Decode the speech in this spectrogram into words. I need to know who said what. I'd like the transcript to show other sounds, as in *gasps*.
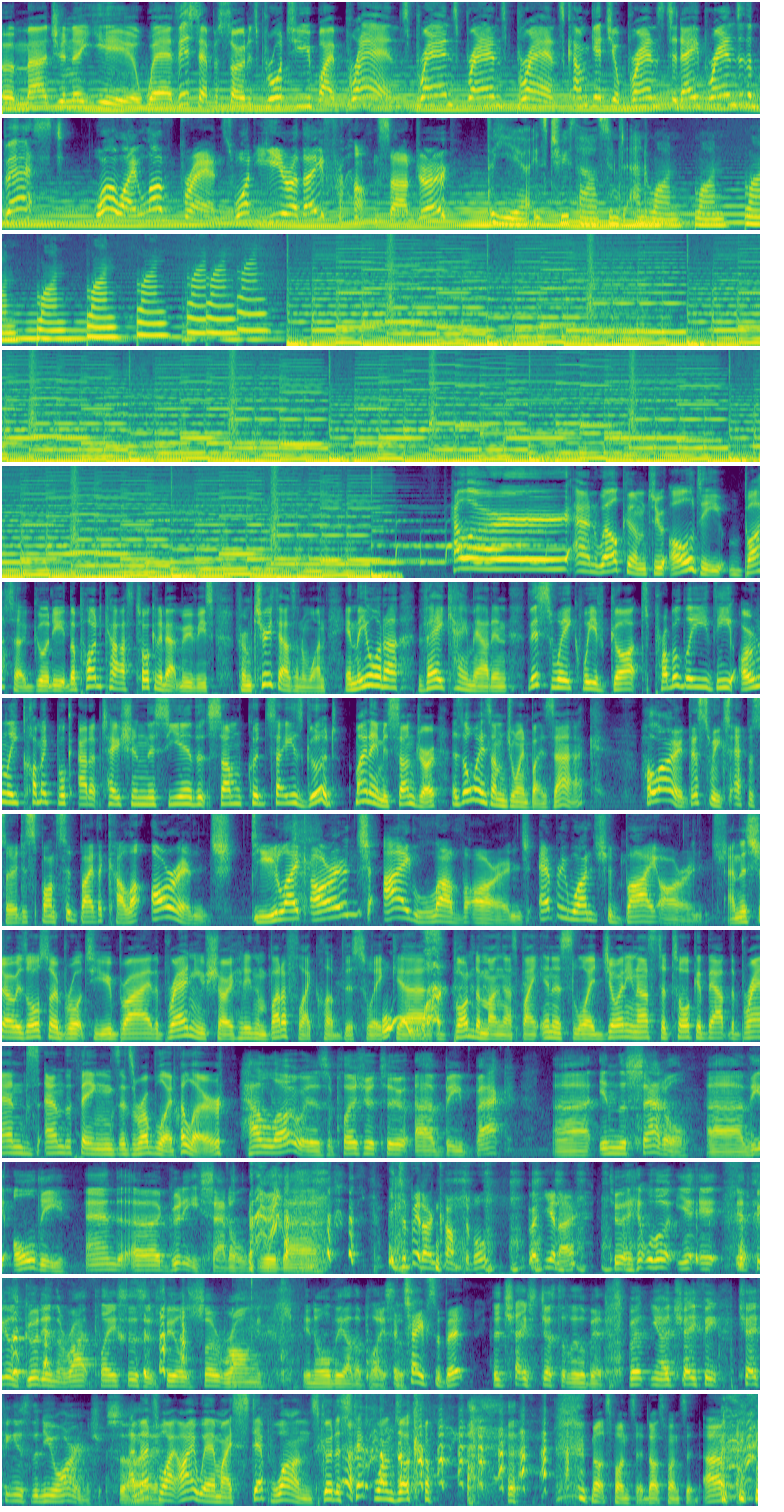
Speaker 1: Imagine a year where this episode is brought to you by Brands. Brands, brands, brands. Come get your brands today. Brands are the best.
Speaker 2: Whoa, I love brands. What year are they *laughs* from, Sandro?
Speaker 3: The year is 2001. One.
Speaker 4: One, one, one, one, one, one, one.
Speaker 1: Hello and welcome to Oldie But a Goodie, the podcast talking about movies from 2001 in the order they came out in. This week we've got probably the only comic book adaptation this year that some could say is good. My name is Sandro. As always, I'm joined by Zach.
Speaker 2: Hello, this week's episode is sponsored by the color orange. Do you like orange? I love orange. Everyone should buy orange.
Speaker 1: And this show is also brought to you by the brand new show hitting the Butterfly Club this week, uh, A Bond Among Us by Innes Lloyd. Joining us to talk about the brands and the things, it's Rob Lloyd. Hello.
Speaker 5: Hello, it is a pleasure to uh, be back uh, in the saddle, uh, the oldie and uh, goodie saddle with.
Speaker 2: It's a bit uncomfortable, but you know.
Speaker 5: to, well, look, yeah, it, it feels good in the right places. It feels so wrong in all the other places.
Speaker 2: It Chafes a bit.
Speaker 5: It chafes just a little bit, but you know, chafing chafing is the new orange. So
Speaker 1: And that's why I wear my Step Ones. Go to step1.com. *laughs* *laughs* not sponsored, not sponsored. Um, *laughs*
